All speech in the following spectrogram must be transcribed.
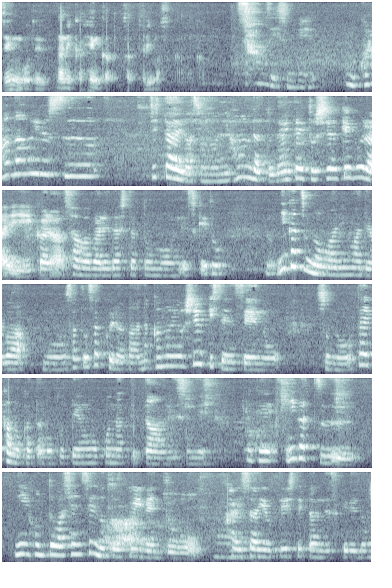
前後で何か変化とかってありますか？そうですね。コロナウイルス自体がその日本だと大体年明けぐらいから騒がれ出したと思うんですけど2月の終わりまではあの佐藤さくらが中野義行先生のその大家の方の個展を行ってたんですね。それで2月に本当は先生のトークイベントを開催予定してたんですけれども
